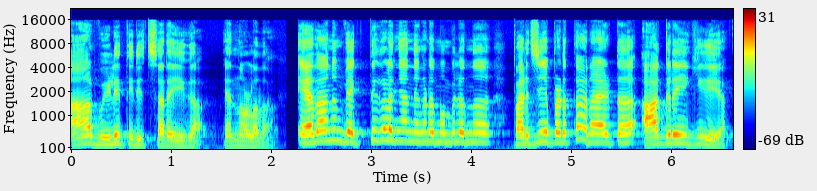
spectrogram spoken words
ആ വിളി തിരിച്ചറിയുക എന്നുള്ളതാണ് ഏതാനും വ്യക്തികളെ ഞാൻ നിങ്ങളുടെ മുമ്പിലൊന്ന് പരിചയപ്പെടുത്താനായിട്ട് ആഗ്രഹിക്കുകയാണ്.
